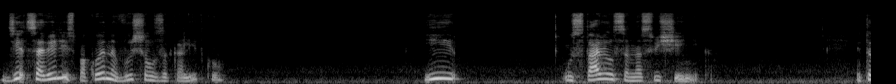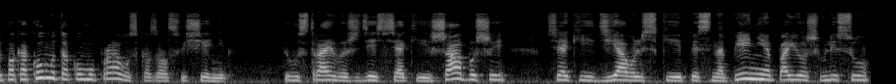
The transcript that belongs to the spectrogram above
Дед Савелий спокойно вышел за калитку и уставился на священника. Это по какому такому праву, сказал священник, ты устраиваешь здесь всякие шабыши, всякие дьявольские песнопения поешь в лесу,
